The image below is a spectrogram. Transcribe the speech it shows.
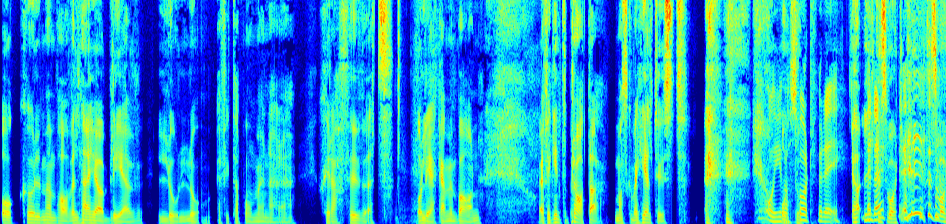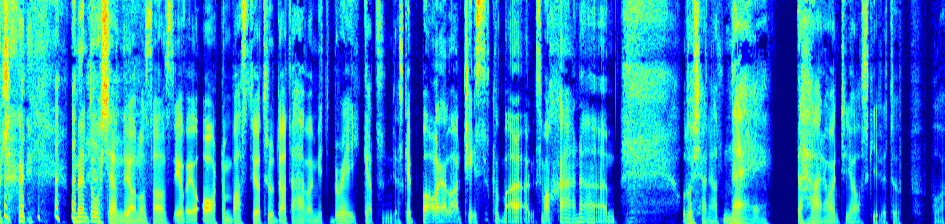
och kulmen var väl när jag blev Lollo. Jag fick ta på mig den här giraffhuvudet och leka med barn. Jag fick inte prata, man ska vara helt tyst. Oj, vad då- svårt för dig. Ja, lite Eller? svårt. Lite svårt. Men då kände jag någonstans, jag var ju 18 bast och jag trodde att det här var mitt break. Att jag ska bara vara artist, jag ska bara liksom vara stjärnan. Och då kände jag att nej, det här har inte jag skrivit upp på.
